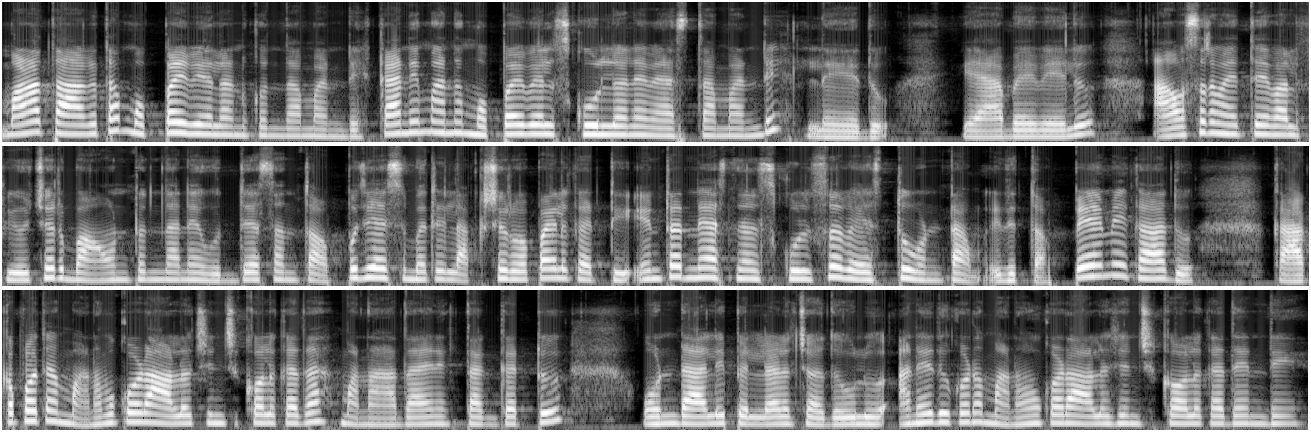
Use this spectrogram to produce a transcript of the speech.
మన తాగత ముప్పై వేలు అనుకుందామండి. కానీ మనం ముప్పై వేలు స్కూల్లోనే వేస్తామండి? లేదు. యాభై వేలు. అవసరమైతే వాళ్ళ ఫ్యూచర్ బాగుంటుందనే ఉద్దేశంతో అప్పు చేసి మరి లక్ష రూపాయలు కట్టి ఇంటర్నేషనల్ స్కూల్స్లో వేస్తూ ఉంటాం. ఇది తప్పేమీ కాదు. కాకపోతే మనం కూడా ఆలోచించుకోవాలి కదా. మన ఆదాయానికి తగ్గట్టు ఉండాలి పిల్లల చదువులు అనేది కూడా మనం కూడా ఆలోచించుకోవాలి కదండి.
